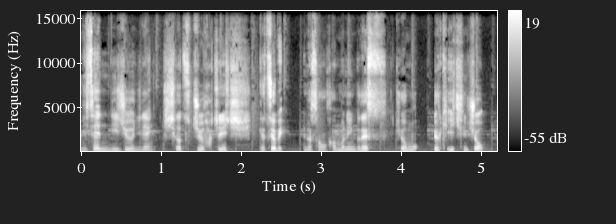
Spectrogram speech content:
2022年7月18日月曜日、皆さんおンモニングです。今日も良き一日を。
